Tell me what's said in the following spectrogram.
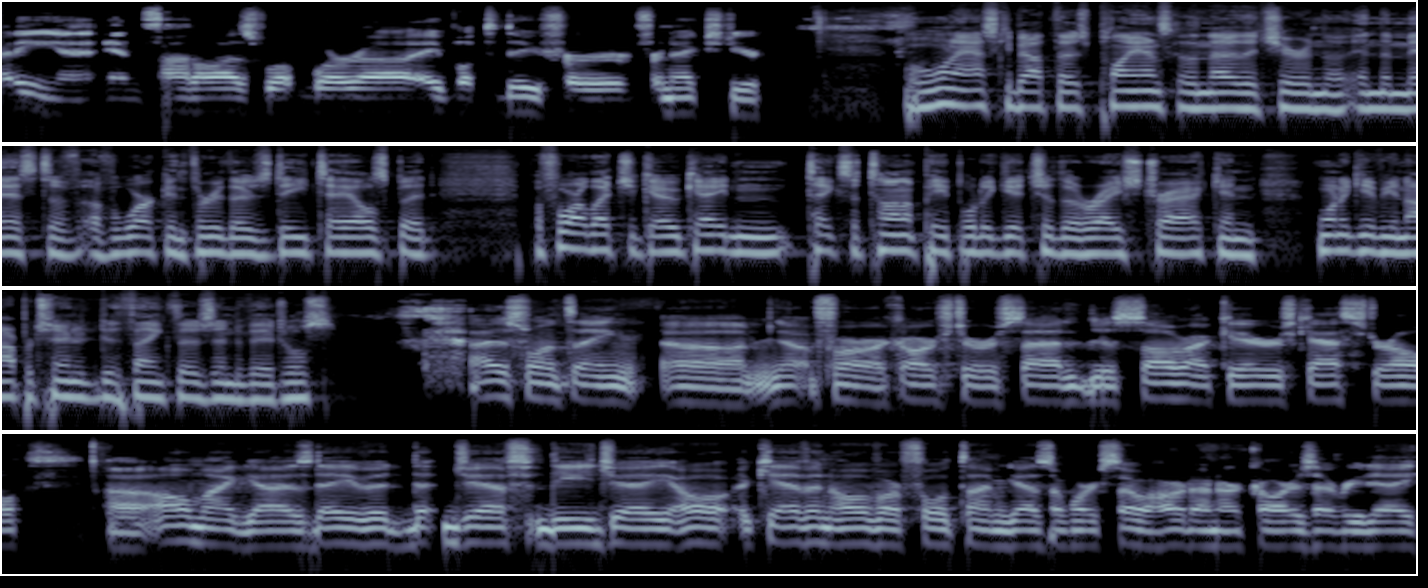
ready and, and finalize what we're uh, able to do for for next year. Well, I want to ask you about those plans because I know that you're in the in the midst of, of working through those details. But before I let you go, Kaden takes a ton of people to get you to the racetrack, and want to give you an opportunity to thank those individuals. I just want to thank um, for our car store side, just Saw Rock Carriers, Castrol, uh, all my guys, David, D- Jeff, DJ, all, Kevin, all of our full time guys that work so hard on our cars every day.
